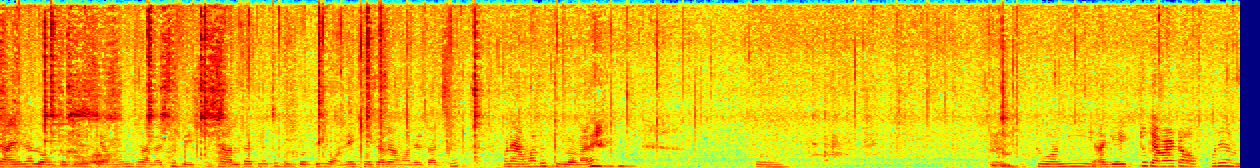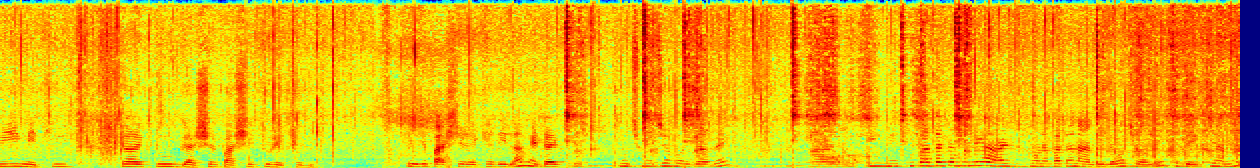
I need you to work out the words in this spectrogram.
জানি না লঙ্কাগুলো কেমন ঝাল আছে, বেশি ঝাল থাকলে তো দুটোতেই অনেক হয়ে যাবে আমাদের কাছে মানে আমাদের তুলনায়। তো তো আমি আগে একটু ক্যামেরাটা অফ করে আমি এই মেথিটা একটু গ্যাসের পাশে একটু রেখে দিই। এই যে পাশে রেখে দিলাম, এটা একটু মুচমুচে হয়ে যাবে। আর এই মেথি পাতাটা দিলে আর ধনে পাতা না দিলেও চলে, তো দেখি আমি।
